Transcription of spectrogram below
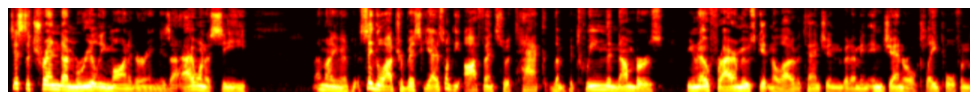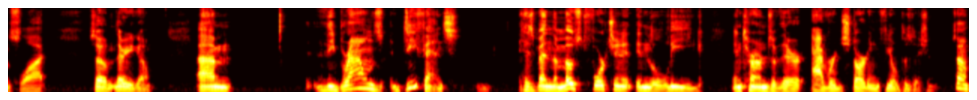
just the trend I'm really monitoring is I, I want to see. I'm not even single out Trubisky. I just want the offense to attack them between the numbers. You know, Freiermuth getting a lot of attention, but I mean, in general, Claypool from the slot. So there you go. Um, the Browns defense has been the most fortunate in the league in terms of their average starting field position. So,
